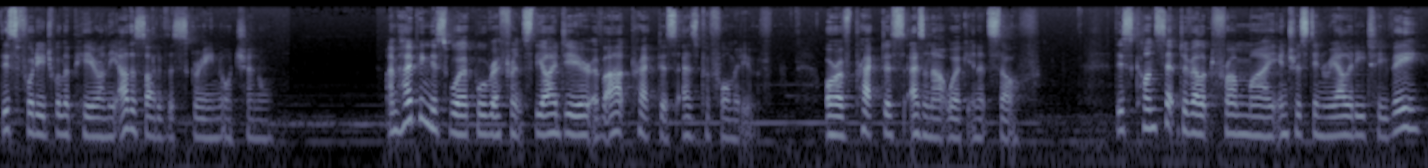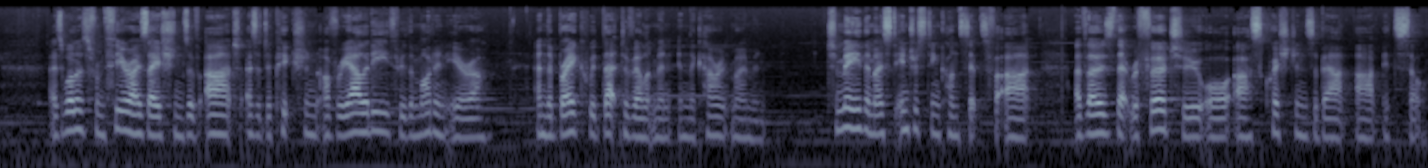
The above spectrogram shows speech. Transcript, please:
This footage will appear on the other side of the screen or channel. I'm hoping this work will reference the idea of art practice as performative, or of practice as an artwork in itself. This concept developed from my interest in reality TV, as well as from theorisations of art as a depiction of reality through the modern era, and the break with that development in the current moment. To me, the most interesting concepts for art are those that refer to or ask questions about art itself.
